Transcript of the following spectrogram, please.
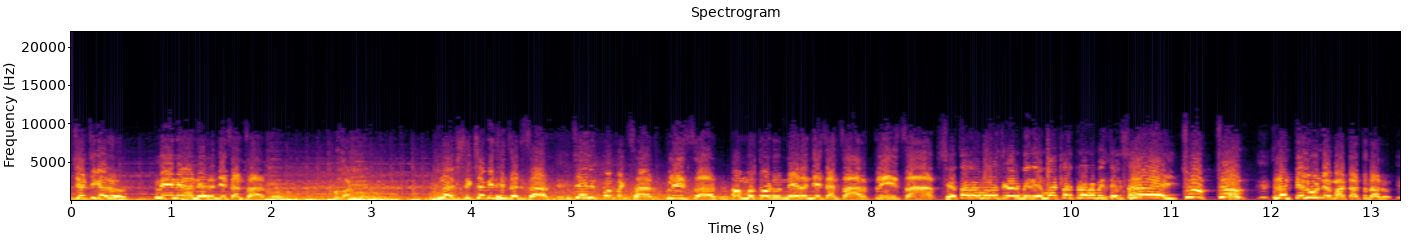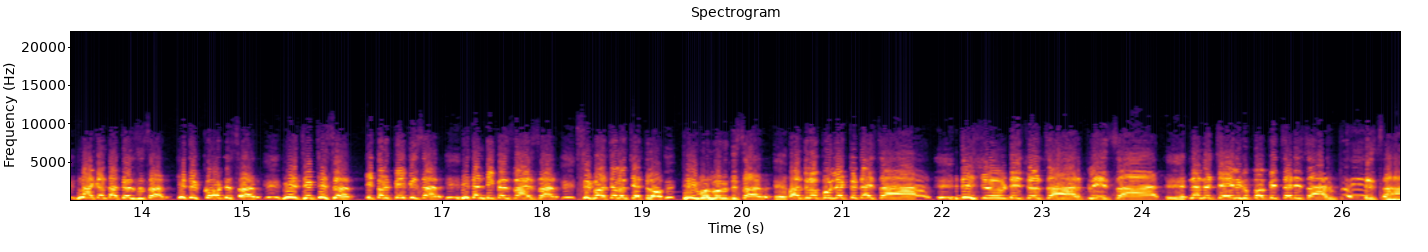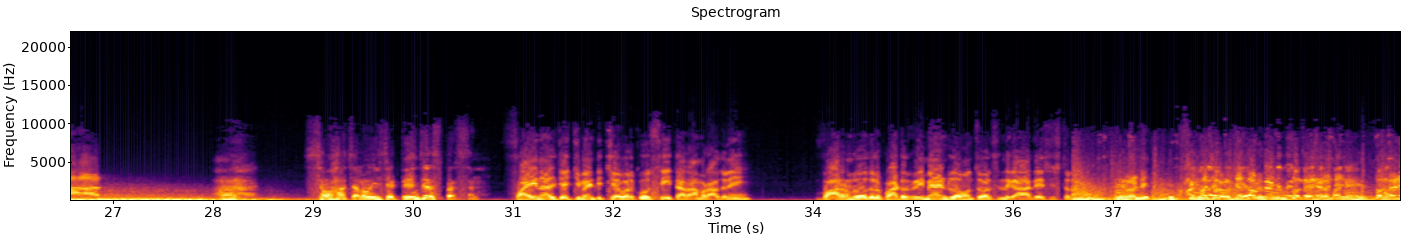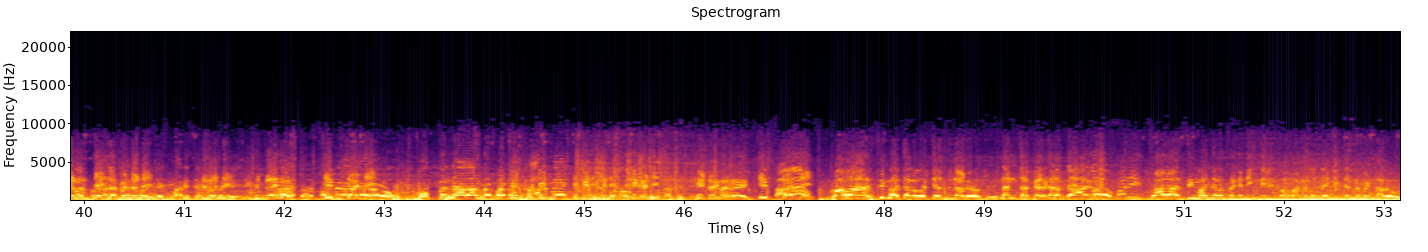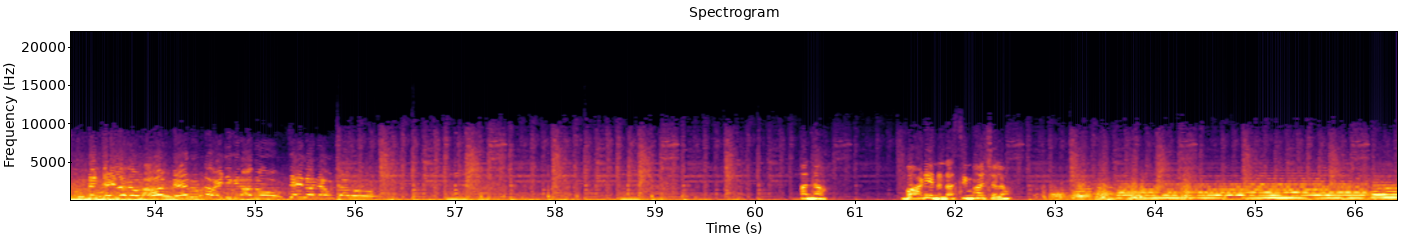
జడ్జి గారు నేనే ఆ నేరం చేశాను సార్. నాకు శిక్ష విధించండి సార్. జైలుకి పంపండి సార్. Please sir. అమ్మతోడు నేరం చేశాను సార్. Please sir. సీతారామరాజు గారు మీరు ఏం మాట్లాడుతున్నారో మీకు తెలుసా? చూప్ చూప్. నేను తెలుగు ఉండే మాట్లాడుతున్నాను నాకంతా తెలుసు సార్. ఇది కోర్టు సార్. మీరు జడ్జి సార్. ఇతను పీపీ సార్. ఇతను డిఫెన్స్ లాయర్ సార్. సింహాచలం చేతిలో రివాల్వర్ ఉంది సార్. అందులో బుల్లెట్ ఉంటాయి సార్. డిషు డిషు సార్. Please sir. నన్ను జైలుకు పంపించండి sir. Please sir. Simhachalam is a dangerous person final judgement ఇచ్చే వరకు సీతారామరాజుని వారం రోజుల పాటు రిమాండ్లో ఉంచవలసిందిగా ఆదేశిస్తున్నాను. అన్నా వాడేనన్నా సింహాచలం?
